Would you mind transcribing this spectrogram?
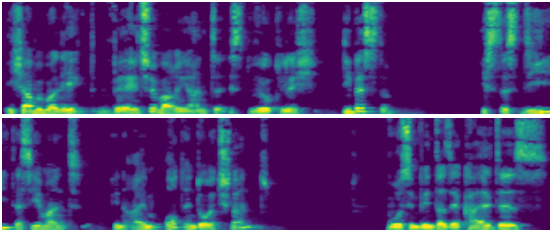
ich habe überlegt, welche Variante ist wirklich die beste. Ist es die, dass jemand in einem Ort in Deutschland, wo es im Winter sehr kalt ist,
